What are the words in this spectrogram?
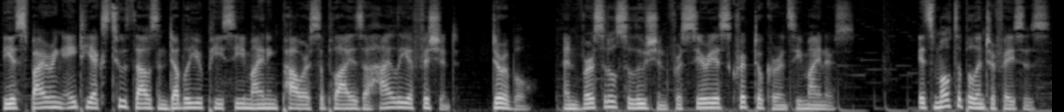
the aspiring ATX 2000 WPC mining power supply is a highly efficient, durable, and versatile solution for serious cryptocurrency miners. Its multiple interfaces,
